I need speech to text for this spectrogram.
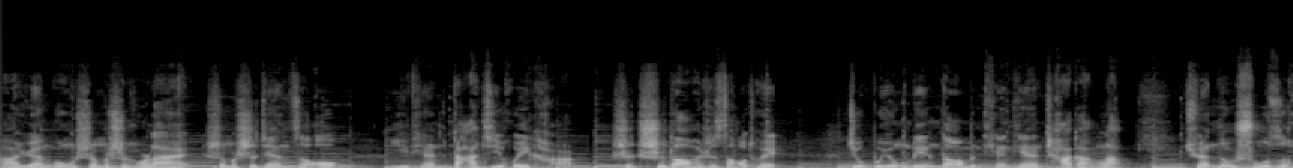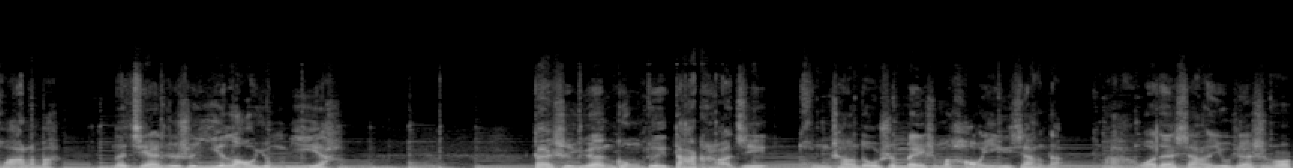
啊，员工什么时候来，什么时间走，一天打几回卡，是迟到还是早退？就不用领导们天天查岗了，全都数字化了嘛？那简直是一劳永逸呀！但是员工对打卡机通常都是没什么好印象的啊！我在想，有些时候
